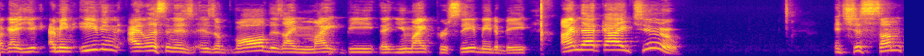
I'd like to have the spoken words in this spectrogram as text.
Okay, you I mean, even I listen as as evolved as I might be, that you might perceive me to be, I'm that guy too. It's just some,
